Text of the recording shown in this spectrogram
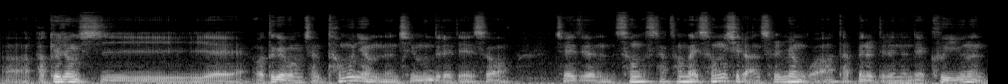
아, 박효정 씨의 어떻게 보면 참 터무니없는 질문들에 대해서 저희들은 성, 상당히 성실한 설명과 답변을 드렸는데 그 이유는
